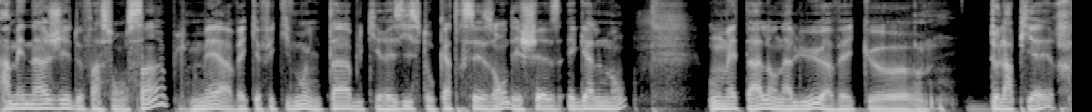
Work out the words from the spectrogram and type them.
aménagé de façon simple, mais avec effectivement une table qui résiste aux quatre saisons, des chaises également, en métal, en alu, avec euh, de la pierre,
